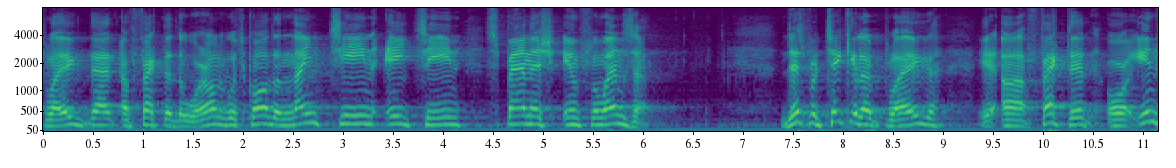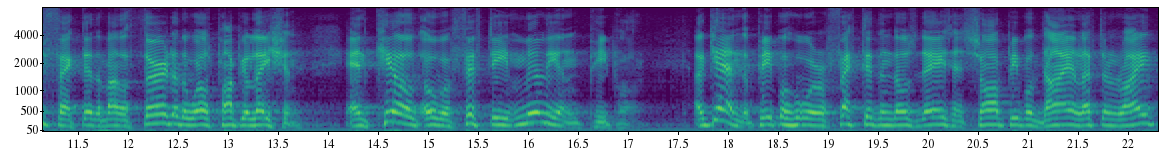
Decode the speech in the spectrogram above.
plague that affected the world. It was called the 1918 Spanish influenza. This particular plague affected or infected about a third of the world's population and killed over 50 million people. Again, the people who were affected in those days and saw people dying left and right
